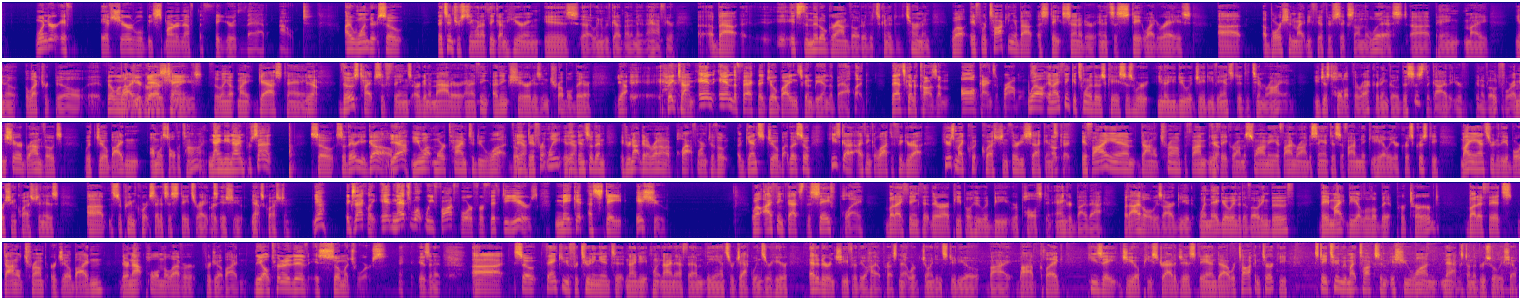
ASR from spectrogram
wonder if if Sherrod will be smart enough to figure that out. I wonder. So that's interesting. What I think I'm hearing is uh, when we've got about a minute and a half here about it's the middle ground voter that's going to determine. Well, if we're talking about a state senator and it's a statewide race, uh, abortion might be fifth or sixth on the list. Uh, paying my you know electric bill, uh, Filling up your gas tank. filling up my gas tank. Yeah. Those types of things are going to matter, and I think I think Sherrod is in trouble there. Yeah, big time. And and the fact that Joe Biden's going to be on the ballot, that's going to cause them all kinds of problems. Well, and I think it's one of those cases where you know you do what J.D. Vance did to Tim Ryan. You just hold up the record and go, "This is the guy that you're going to vote for." I mean, Sherrod Brown votes with Joe Biden almost all the time. ninety nine percent. So, so there you go. Yeah. You want more time to do what? Vote Yeah. differently? Is, Yeah. And so then, if you're not going to run on a platform to vote against Joe Biden, so he's got, I think, a lot to figure out. Here's my quick question, 30 seconds. Okay. If I am Donald Trump, if I'm Yeah. Vivek Ramaswamy, if I'm Ron DeSantis, if I'm Nikki Haley or Chris Christie, my answer to the abortion question is uh, the Supreme Court said it's a states' rights issue. Next question. Yeah, exactly. And that's what we fought for for fifty years. Make it a state issue. Well, I think that's the safe play, but I think that there are people who would be repulsed and angered by that. But I've always argued when they go into the voting booth, they might be a little bit perturbed. But if it's Donald Trump or Joe Biden, they're not pulling the lever for Joe Biden, The alternative is so much worse. isn't it? Uh, so thank you for tuning in to 98.9 FM, The Answer. Jack Windsor here, editor in chief of the Ohio Press Network, joined in studio by Bob Clegg. He's a GOP strategist, and uh, we're talking turkey. Stay tuned. We might talk some issue one next on The Bruce Hooley Show.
